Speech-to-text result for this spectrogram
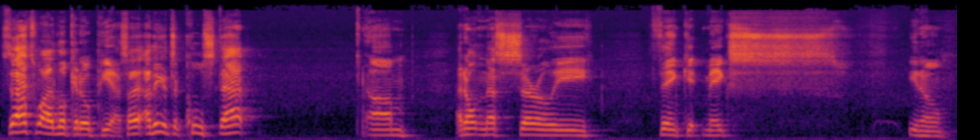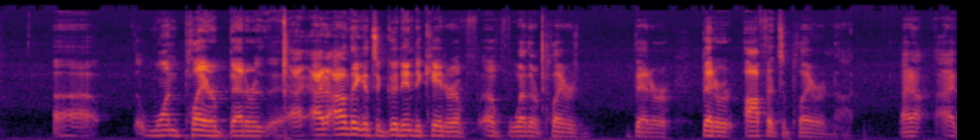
So that's why I look at OPS. I, I think it's a cool stat. Um, I don't necessarily think it makes, you know, uh, one player better. I, I don't think it's a good indicator of, of whether a player's better better offensive player or not. I, I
